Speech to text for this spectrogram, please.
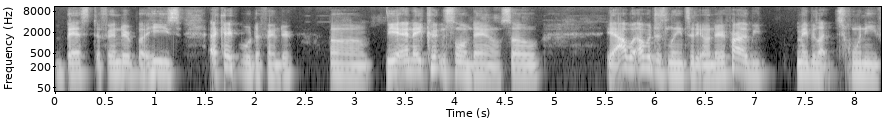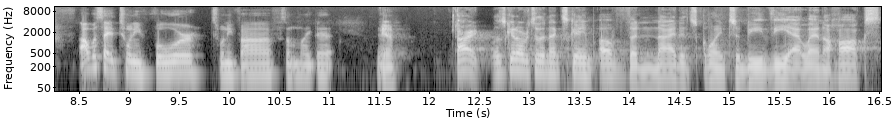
best defender, but he's a capable defender. Um, yeah, and they couldn't slow him down. So, yeah, I would I would just lean to the under. It'd probably be maybe like 20, I would say 24, 25, something like that. Yeah. All right, let's get over to the next game of the night. It's going to be the Atlanta Hawks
